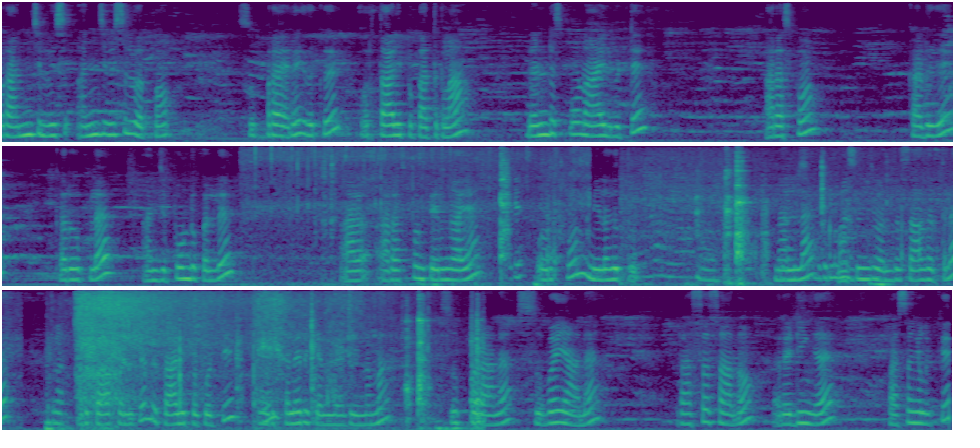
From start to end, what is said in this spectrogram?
ஒரு அஞ்சு விசில் அஞ்சு விசில் வைப்போம். சூப்பராகிடும் இதுக்கு ஒரு தாளிப்பு பார்த்துக்கலாம் ரெண்டு ஸ்பூன் ஆயில் விட்டு அரை ஸ்பூன் கடுகு கருவேப்பிலை அஞ்சு பூண்டு பல் அரை அரை ஸ்பூன் பெருங்காயம் ஒரு ஸ்பூன் மிளகுத்தூள். நல்லா மசிஞ்சு வந்த சாதத்தில் அடுப்பு ஆஃப் பண்ணிவிட்டு அந்த தாளிப்பை கொட்டி ஒரு கிளறி கிளறினோமா சூப்பரான சுவையான ரச சாதம் ரெடிங்க. பசங்களுக்கு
